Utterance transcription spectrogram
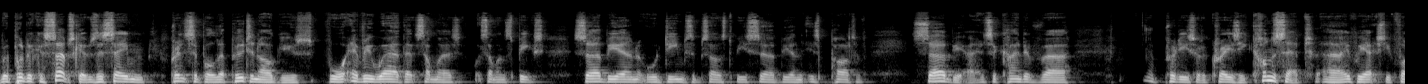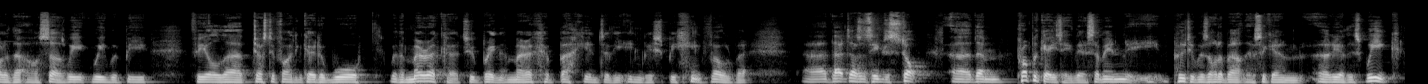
Republika Srpska was the same principle that Putin argues for everywhere that somewhere someone speaks Serbian or deems themselves to be Serbian is part of Serbia. It's a kind of uh, a pretty sort of crazy concept. Uh, if we actually follow that ourselves, we we would be feel uh, justified and go to war with America to bring America back into the English speaking fold, but. Uh, that doesn't seem to stop uh, them propagating this. I mean, Putin was on about this again earlier this week.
